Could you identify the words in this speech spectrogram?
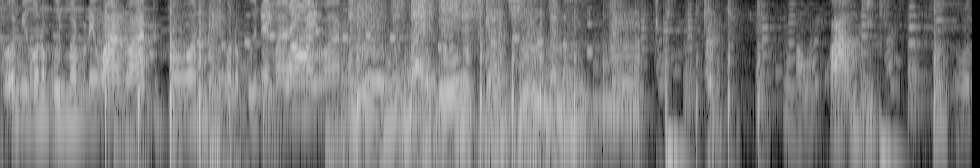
เอ้ยมีคนเอาปืนมันมาในวานวัดทุกคนมีคนเอาปืนในมาในงานวัด Hello, by A. Let's go. Chill, Bunny. เอาคว้างพิษขอโทษ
